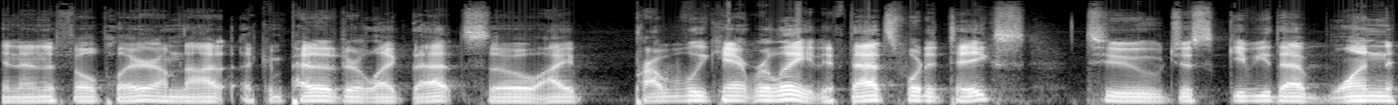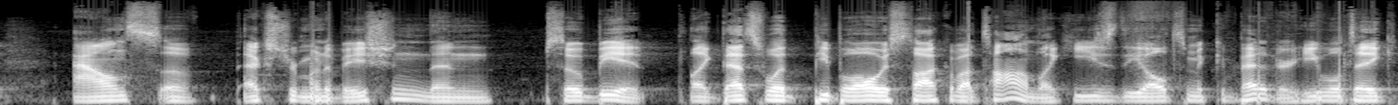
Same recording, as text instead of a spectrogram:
an NFL player. I'm not a competitor like that, so I probably can't relate. If that's what it takes to just give you that one ounce of extra motivation, then so be it. Like that's what people always talk about Tom. Like he's the ultimate competitor. He will take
